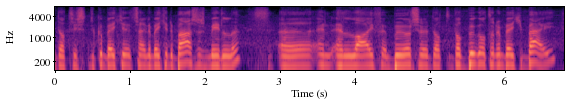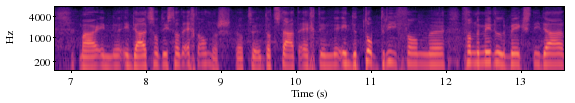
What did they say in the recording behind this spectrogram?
Dat is natuurlijk een beetje, het zijn een beetje de basismiddelen. Eh, en, en live en beurzen, dat, dat bungelt er een beetje bij. Maar in, in Duitsland is dat echt anders. Dat, eh, dat staat echt in, de- in de top drie van, eh, van de middelenmix die daar...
